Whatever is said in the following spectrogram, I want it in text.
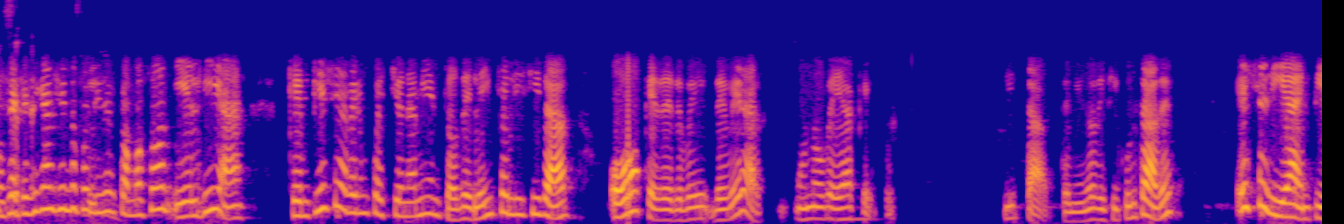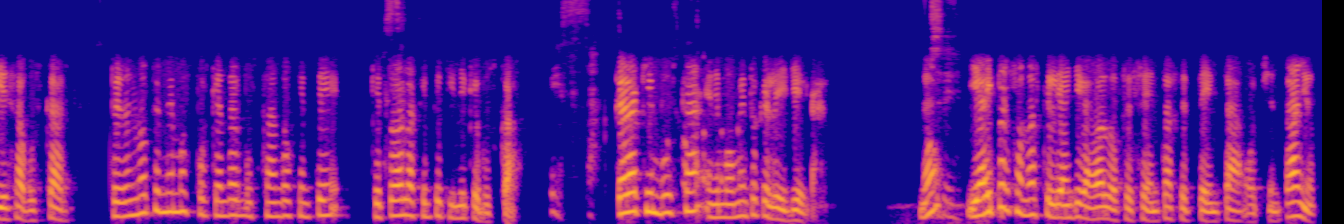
O sea, que sigan siendo felices como son. Y el día que empiece a haber un cuestionamiento de la infelicidad o que de, de veras uno vea que pues sí está teniendo dificultades, ese día empieza a buscar. Pero no tenemos por qué andar buscando gente que toda la gente tiene que buscar. Exacto. Cada quien busca en el momento que le llega, ¿no? Y hay personas que le han llegado a los 60, 70, 80 años.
